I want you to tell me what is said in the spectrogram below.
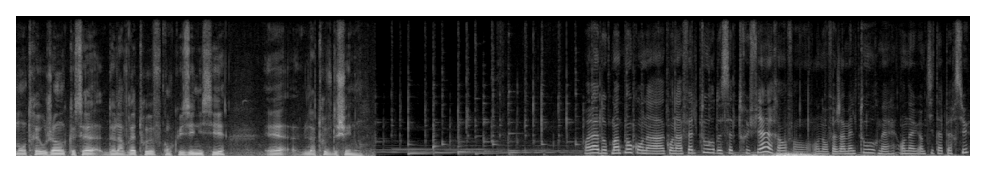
montrer aux gens que c'est de la vraie truffe qu'on cuisine ici et de la truffe de chez nous. Voilà, donc maintenant qu'on a, qu'on a fait le tour de cette truffière, hein, enfin on n'en fait jamais le tour, mais on a eu un petit aperçu,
